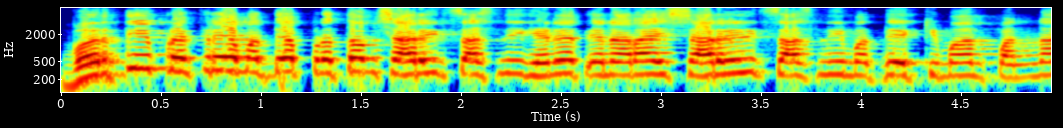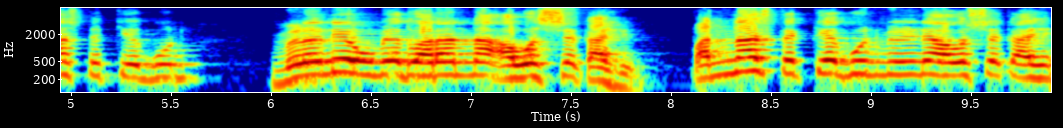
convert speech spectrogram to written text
भरती प्रक्रियेमध्ये प्रथम शारीरिक चाचणी घेण्यात येणार आहे. शारीरिक चाचणीमध्ये किमान पन्नास टक्के गुण मिळणे उमेदवारांना आवश्यक आहे. पन्नास टक्के गुण मिळणे आवश्यक आहे.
